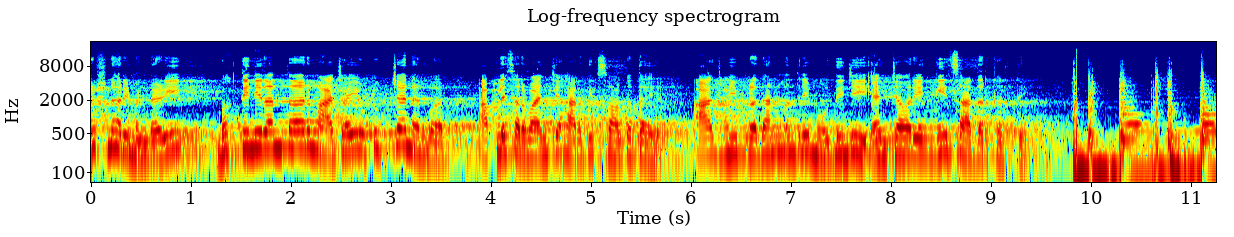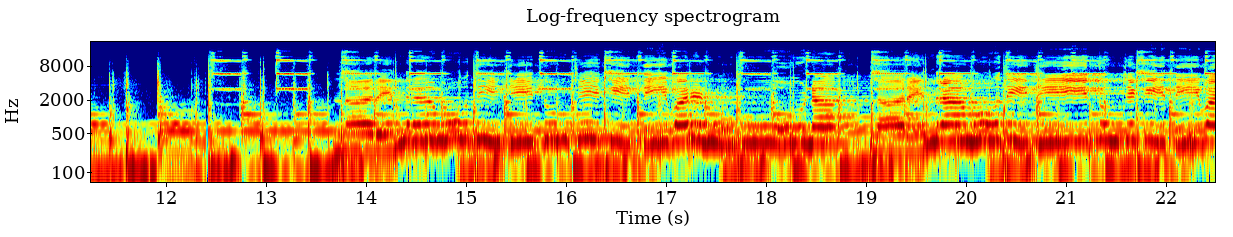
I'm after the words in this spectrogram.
रामकृष्ण हरी मंडळी भक्तिनिरंतर माझ्या यूट्यूब चॅनलवर आपले सर्वांचे हार्दिक स्वागत आहे. आज मी प्रधानमंत्री मोदीजी यांच्यावर एक गीत सादर करते. नरेंद्र मोदीजी तुमचे किती वर्णुगुण नरेंद्र मोदीजी तुमचे किती वर्णुगुण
